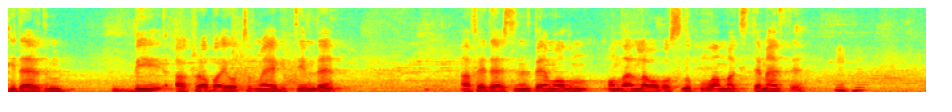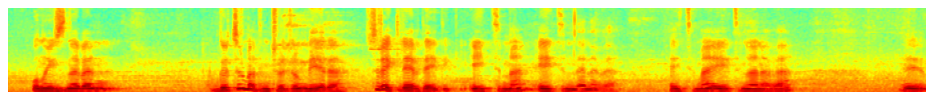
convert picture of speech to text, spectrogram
Giderdim bir akrabaya oturmaya gittiğimde affedersiniz benim oğlum onların lavabosunu kullanmak istemezdi. Bunun yüzüne ben götürmedim çocuğum bir yere. Sürekli evdeydik. Eğitime, eğitimden eve. Eğitime, eğitimden eve. Ee,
